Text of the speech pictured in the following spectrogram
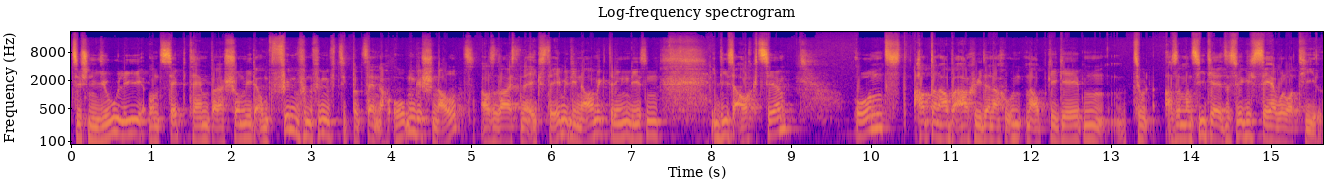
zwischen Juli und September schon wieder um 55 Prozent nach oben geschnallt. Also da ist eine extreme Dynamik drin in, diesem, in dieser Aktie. Und hat dann aber auch wieder nach unten abgegeben. Also man sieht ja, das ist wirklich sehr volatil.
